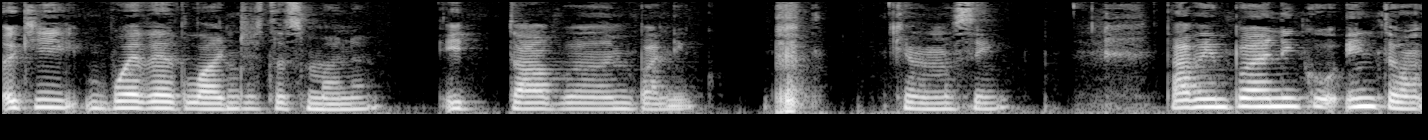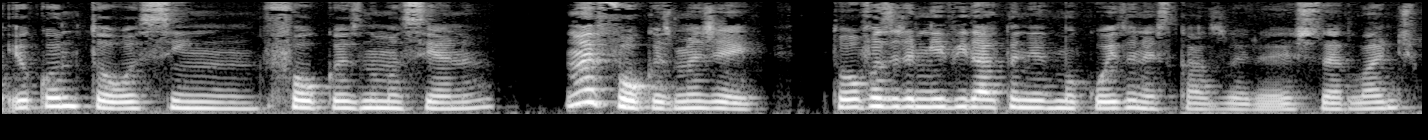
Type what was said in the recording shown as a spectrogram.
aqui boé deadlines esta semana e estava em pânico que é mesmo assim. Estava em pânico, então eu quando estou assim, focas numa cena, não é focas, mas é, estou a fazer a minha vida a depender de uma coisa, neste caso era estes deadlines,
